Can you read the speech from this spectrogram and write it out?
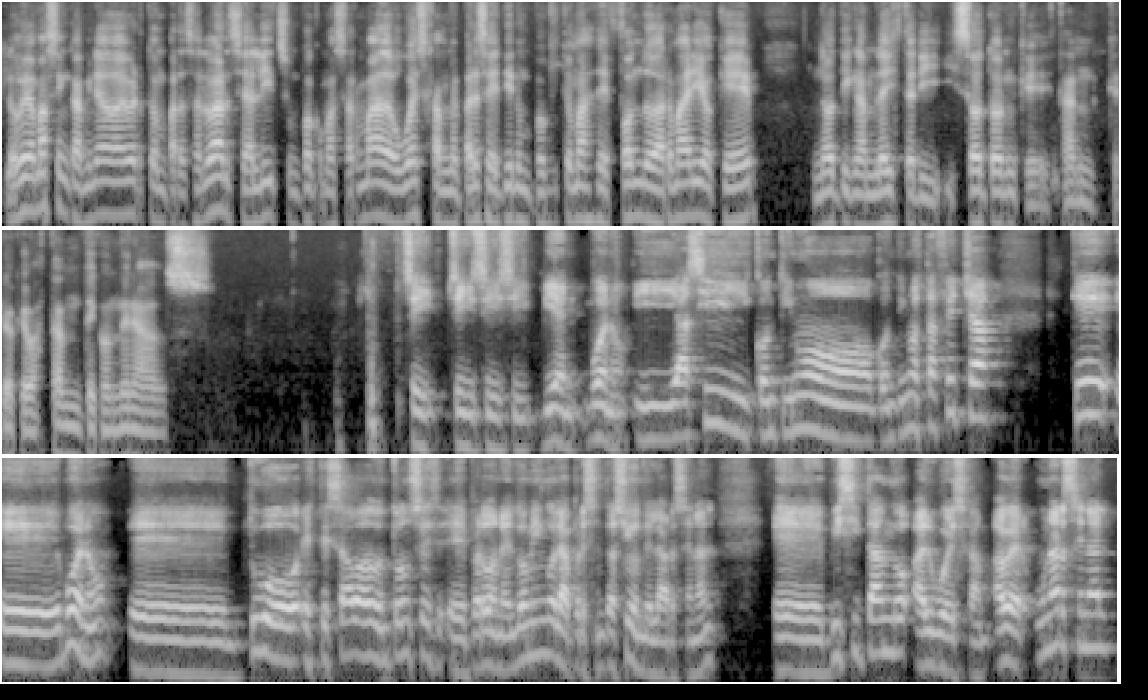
lo veo más encaminado a Everton para salvarse, a Leeds un poco más armado, West Ham me parece que tiene un poquito más de fondo de armario que Nottingham, Leicester y, y Soton, que están creo que bastante condenados. Sí, sí, sí, sí. Bien, bueno, y así continuó, continuó esta fecha que, eh, bueno, eh, tuvo este sábado entonces, eh, perdón, el domingo la presentación del Arsenal, visitando al West Ham. A ver, un Arsenal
